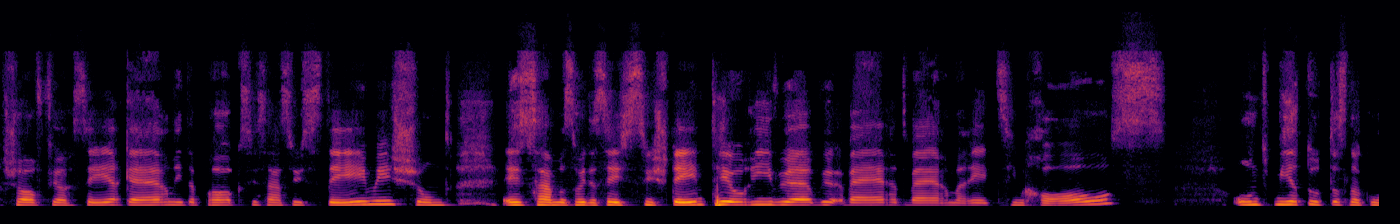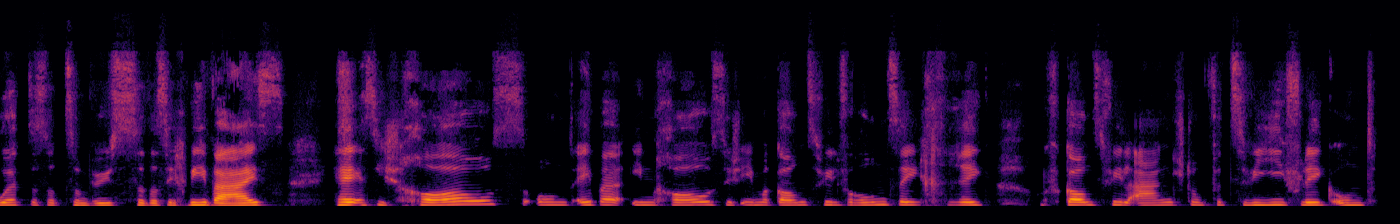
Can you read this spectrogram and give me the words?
ich arbeite ja sehr gerne in der Praxis auch systemisch und jetzt haben wir so in der Systemtheorie wär- wär- wären, wären wir jetzt im Chaos. Und mir tut das noch gut, so zum Wissen, dass ich wie weiß, hey, es ist Chaos und eben im Chaos ist immer ganz viel Verunsicherung, und ganz viel Angst und Verzweiflung und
